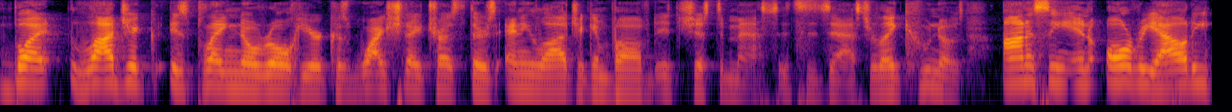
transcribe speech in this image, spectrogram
but logic is playing no role here because why should I trust there's any logic involved? It's just a mess. It's a disaster. Like, who knows? Honestly, in all reality,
